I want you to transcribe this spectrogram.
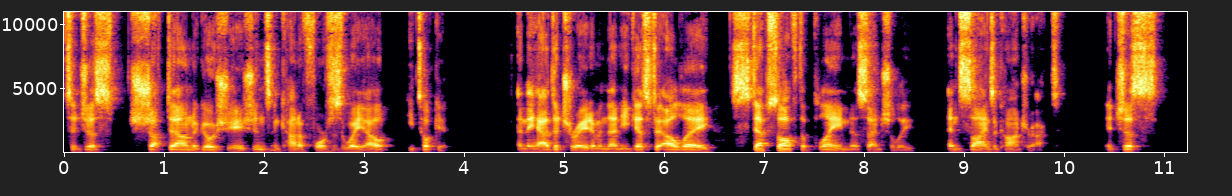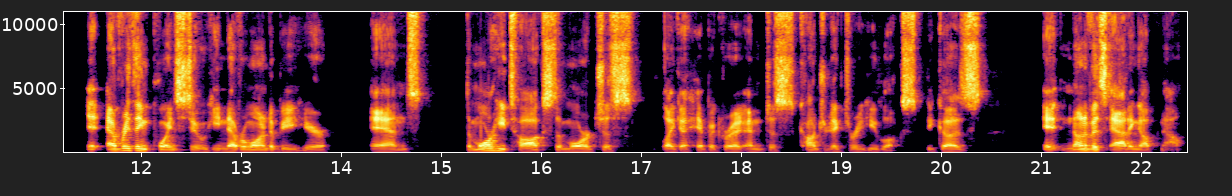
to just shut down negotiations and kind of force his way out, he took it and they had to trade him. And then he gets to LA, steps off the plane essentially, and signs a contract. It just, it, everything points to he never wanted to be here. And the more he talks, the more just like a hypocrite and just contradictory he looks because it none of it's adding up now.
